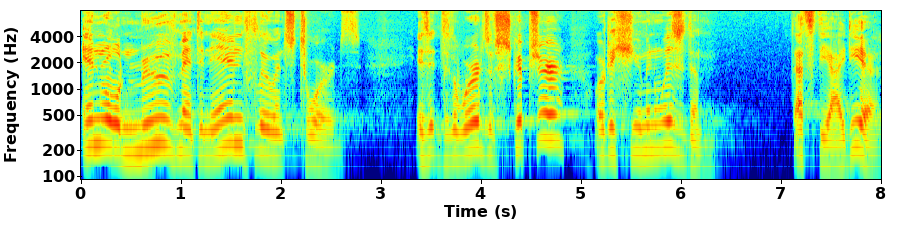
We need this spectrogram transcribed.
inward movement and influence towards? Is it to the words of Scripture or to human wisdom? That's the idea.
